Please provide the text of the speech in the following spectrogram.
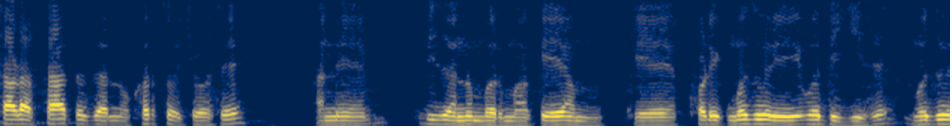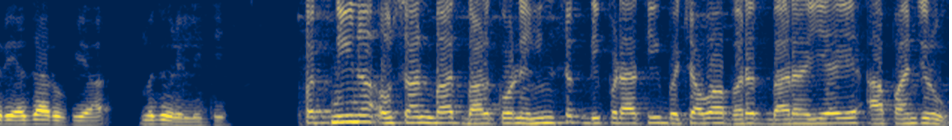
સાડા સાત હજારનો ખર્ચો થયો છે. અને બીજા નંબરમાં કે એમ કે થોડીક મજૂરી વધી ગઈ છે. મજૂરી હજાર રૂપિયા મજૂરી લીધી. પત્નીના અવસાન બાદ બાળકોને હિંસક દીપડાથી બચાવવા ભરત બારૈયાએ આ પાંજરું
